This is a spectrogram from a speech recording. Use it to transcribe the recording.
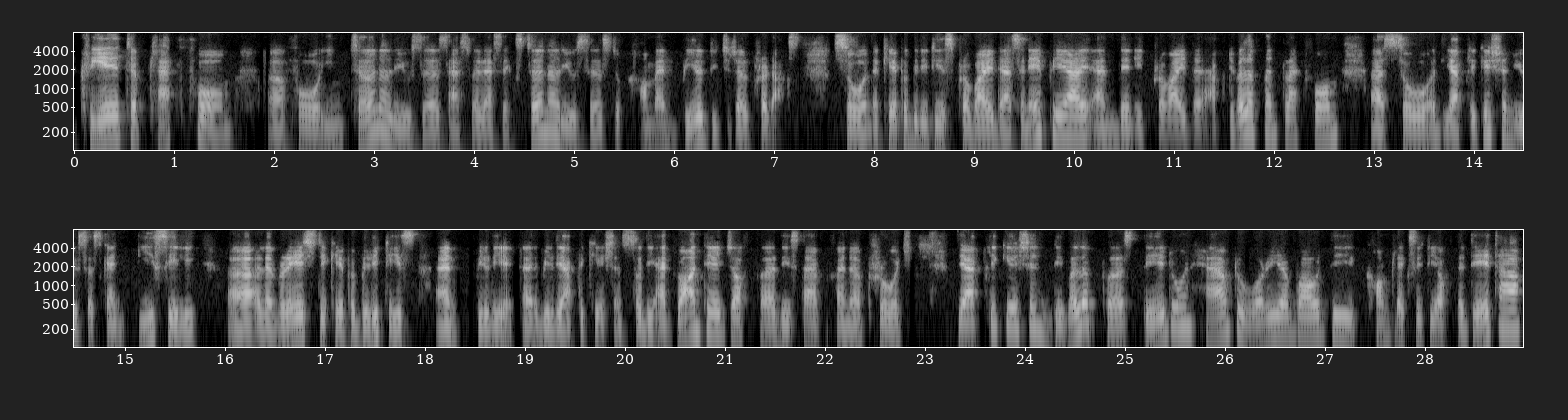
create a platform uh, for internal users as well as external users to come and build digital products. So the capabilities provide as an API and then it provide the app development platform. Uh, so the application users can easily uh, leverage the capabilities and build the uh, build the applications. So the advantage of uh, this type of an approach, the application developers they don't have to worry about the complexity of the data,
